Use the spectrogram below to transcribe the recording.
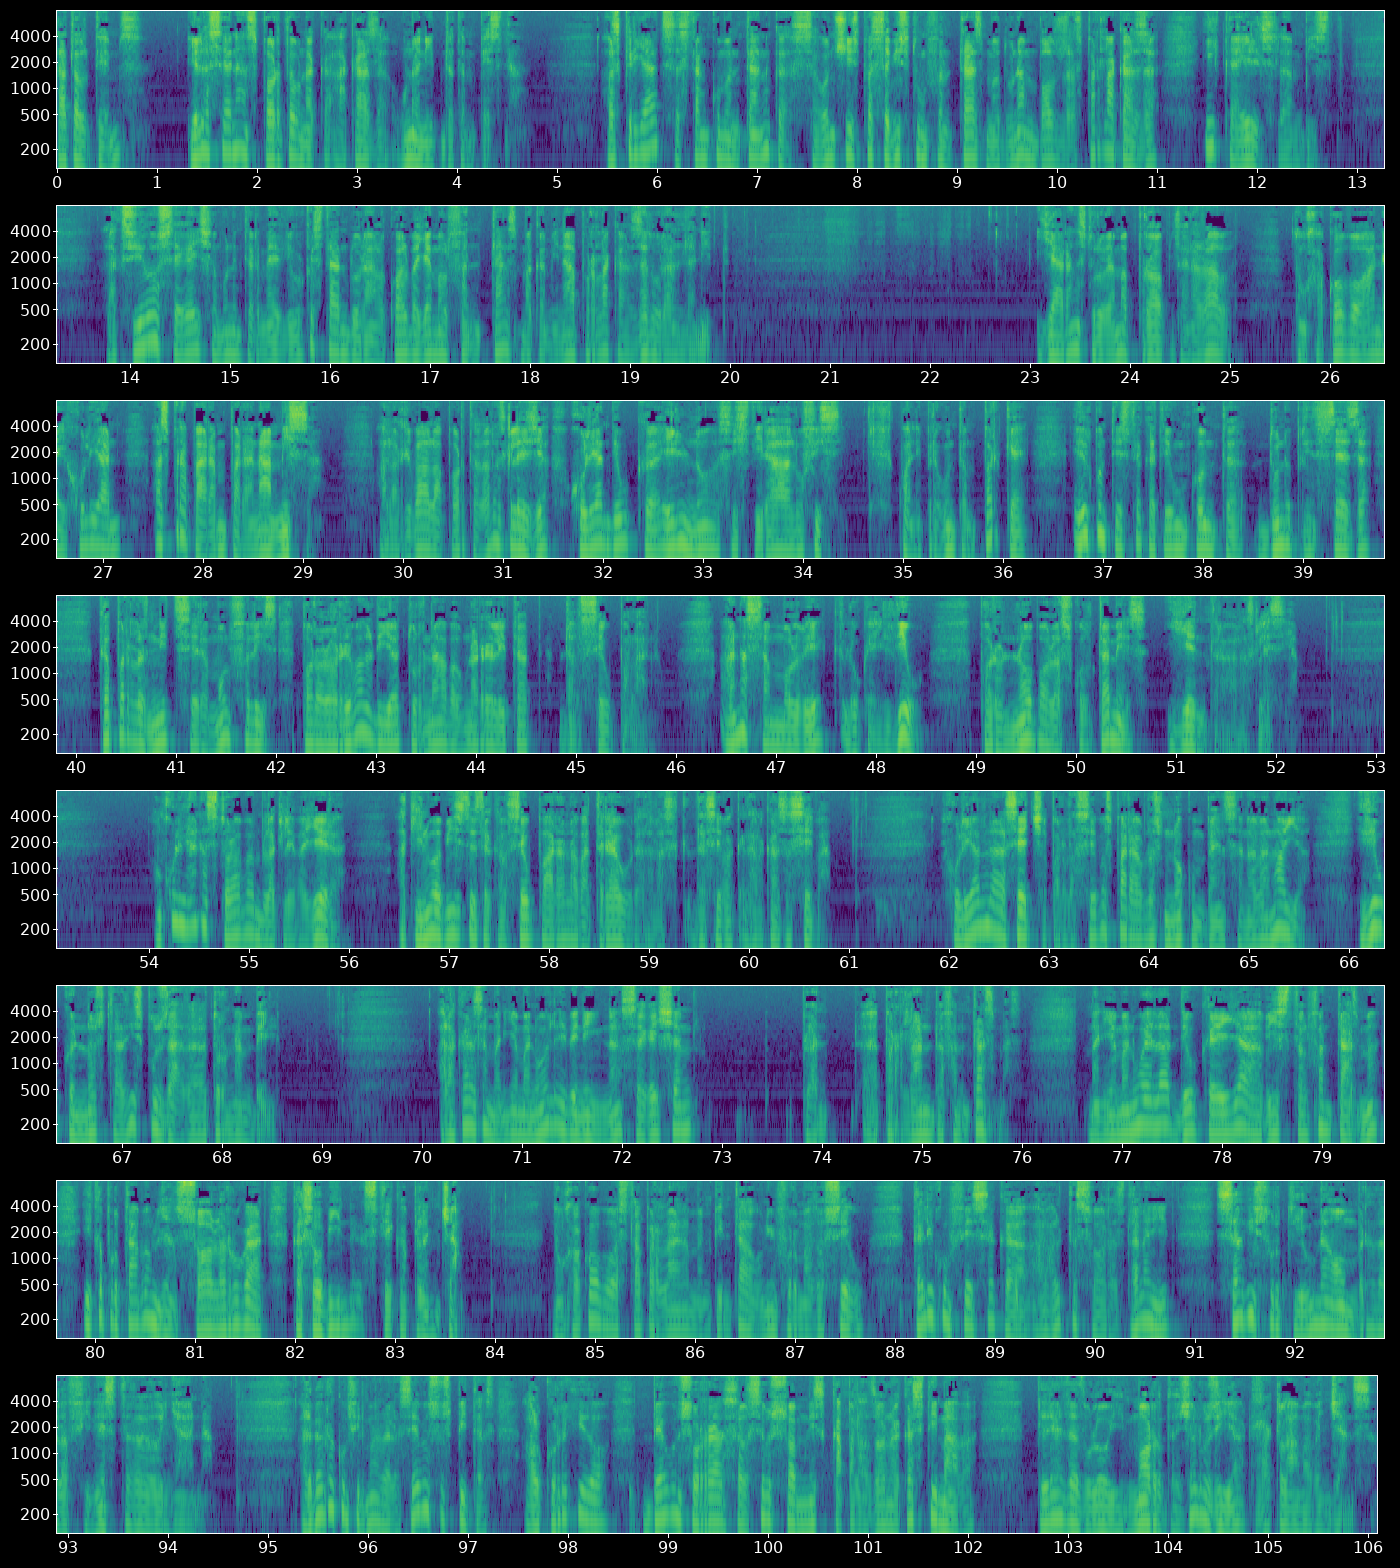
passat el temps i l'escena ens porta una, a casa una nit de tempesta. Els criats estan comentant que, segons Xispa, s'ha vist un fantasma donant voltes per la casa i que ells l'han vist. L'acció segueix amb un intermedi orquestant durant el qual veiem el fantasma caminar per la casa durant la nit. I ara ens trobem a prop de Nadal. Don Jacobo, Anna i Julián es preparen per anar a missa. A l'arribar a la porta de l'església, Julián diu que ell no assistirà a l'ofici. Quan li pregunten per què, ell contesta que té un conte d'una princesa que per les nits era molt feliç, però a l'arribar el dia tornava a una realitat del seu palano. Anna sap molt bé el que ell diu, però no vol escoltar més i entra a l'església. En Julián es troba amb la clevellera, a qui no ha vist des de que el seu pare la va treure de la, de seva, de la casa seva. Julián la assetja, però les seves paraules no convencen a la noia i diu que no està disposada a tornar amb ell. A la casa, Maria Manuela i Benigna segueixen eh, parlant de fantasmes. Maria Manuela diu que ella ha vist el fantasma i que portava un llençol arrugat que sovint es té que planxar. Don Jacobo està parlant amb en Pintar, un informador seu, que li confessa que a altes hores de la nit s'ha vist sortir una ombra de la finestra de Doña Anna. Al veure confirmada les seves sospites, el corregidor veu ensorrar-se els seus somnis cap a la dona que estimava, ple de dolor i mort de gelosia, reclama venjança.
